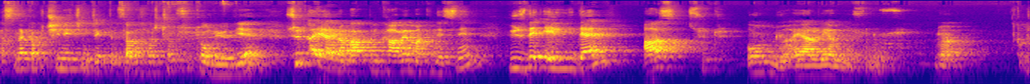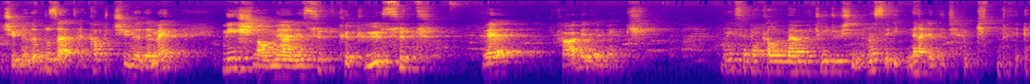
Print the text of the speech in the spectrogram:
Aslında cappuccino içmeyecektim sabahlar çok süt oluyor diye. Süt ayarına baktım kahve makinesinin. %50'den az süt olmuyor. Ayarlayamıyorsunuz. Ya. Cappuccino da bu zaten. Cappuccino demek Milchschaum yani süt köpüğü, süt ve kahve demek. Neyse bakalım ben bu çocuğu şimdi nasıl ikna edeceğim gitmeye.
